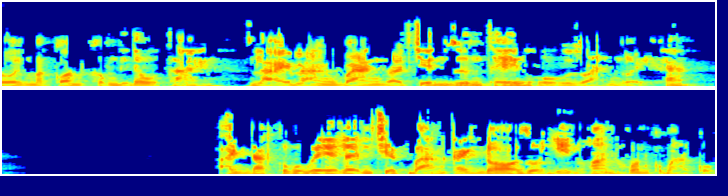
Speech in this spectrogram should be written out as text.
rồi mà còn không đi đầu thai? Lại làng vàng ở trên dương thế hù dọa người khác. Anh đặt búp bê lên chiếc bàn cạnh đó rồi nhìn oan hồn của bà cụ.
